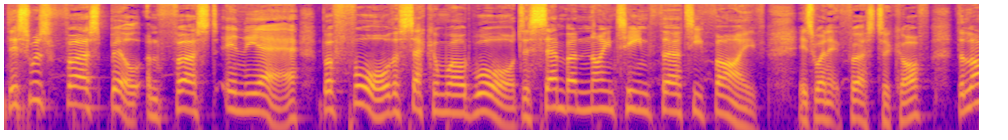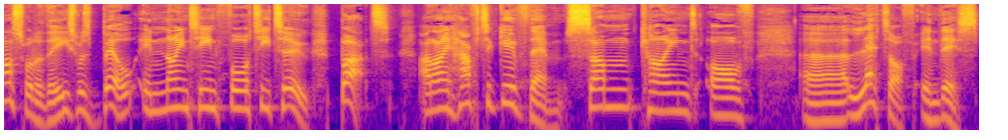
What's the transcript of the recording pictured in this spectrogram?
This was first built and first in the air before the Second World War. December 1935 is when it first took off. The last one of these was built in 1942, but and I have to give them some kind of uh, let off in this.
